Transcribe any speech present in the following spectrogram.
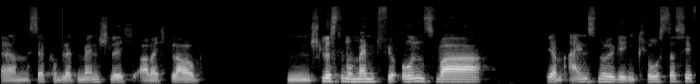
ähm, ist ja komplett menschlich, aber ich glaube, ein Schlüsselmoment für uns war, wir haben 1-0 gegen Klostersee,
